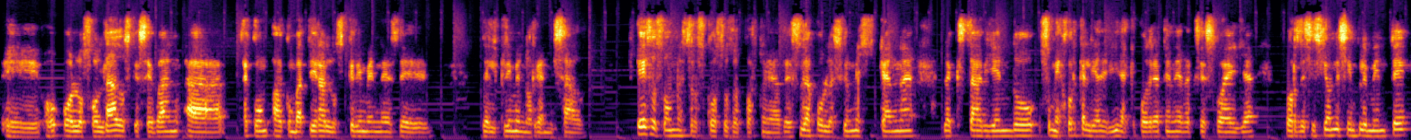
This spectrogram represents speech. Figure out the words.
Eh, o, los soldados que se van a, combatir a los crímenes del crimen organizado. Esos son nuestros costos de oportunidad. Es la población mexicana la que está viendo su mejor calidad de vida, que podría tener acceso a ella por decisiones simplemente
